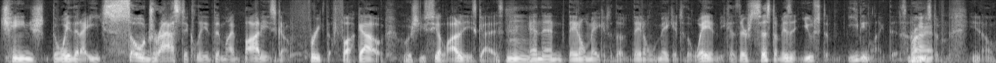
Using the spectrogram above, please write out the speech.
change the way that I eat so drastically that my body's gonna freak the fuck out. Which you see a lot of these guys, mm. and then they don't make it to the they don't make it to the weigh-in because their system isn't used to eating like this. I'm used to you know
